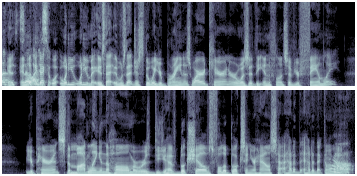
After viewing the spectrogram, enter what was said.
and, and so looking just, back, what, what, do you what do you make? Is that was that just the way your brain is wired, Karen, or was it the influence of your family? your parents, the modeling in the home, or was, did you have bookshelves full of books in your house? How, how did how did that come yeah. about?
